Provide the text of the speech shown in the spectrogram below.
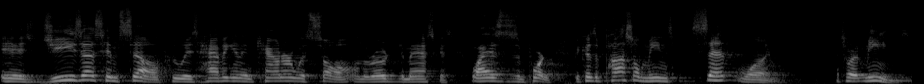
it is Jesus himself who is having an encounter with Saul on the road to Damascus. Why is this important? Because apostle means sent one. That's what it means.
